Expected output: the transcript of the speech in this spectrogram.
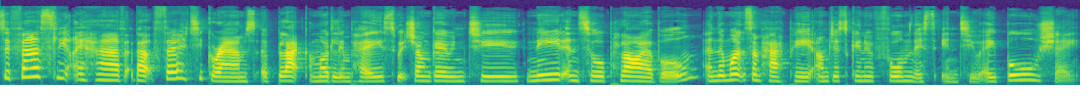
So firstly I have about 30 grams of black modelling paste which I'm going to knead until pliable and then once I'm happy I'm just going to form this into a ball shape.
